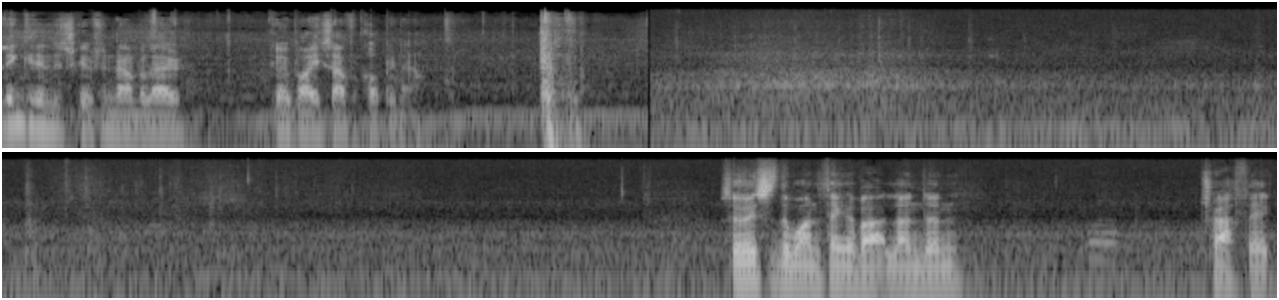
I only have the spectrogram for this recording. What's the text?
link in the description down below. Go buy yourself a copy now. So this is the one thing about London, Well, traffic.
